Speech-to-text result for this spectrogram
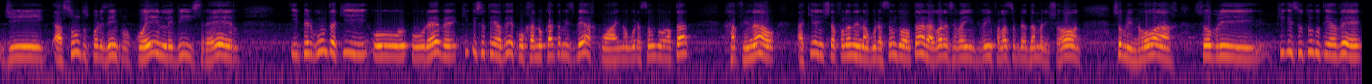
de assuntos, por exemplo, Cohen, Levi, Israel, e pergunta aqui o, o Rebbe, o que, que, isso tem a ver com Hanukkah Mizbeach, com a inauguração do altar? Afinal, aqui a gente está falando da inauguração do altar, agora você vai vem falar sobre Adam Arishon, sobre Noah, sobre... O que, que isso tudo tem a ver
